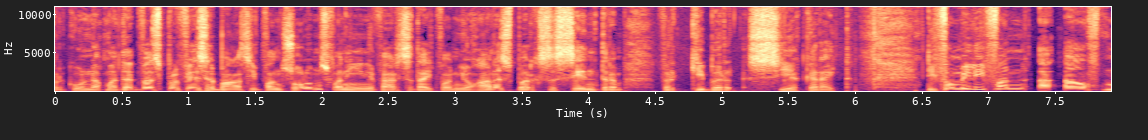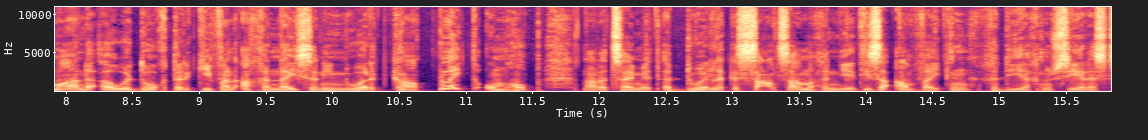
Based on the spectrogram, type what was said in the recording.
verkondig, maar dit was professor Basie van Solms van die Universiteit van Johannesburg se sentrum vir kubersekerheid. Die familie van 'n 11 maande oue dogtertjie van Aggeneys in die Noord-Kaap pleit om hulp nadat sy met 'n dodelike seldsame genetiese afwyking gediagnoseer is.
